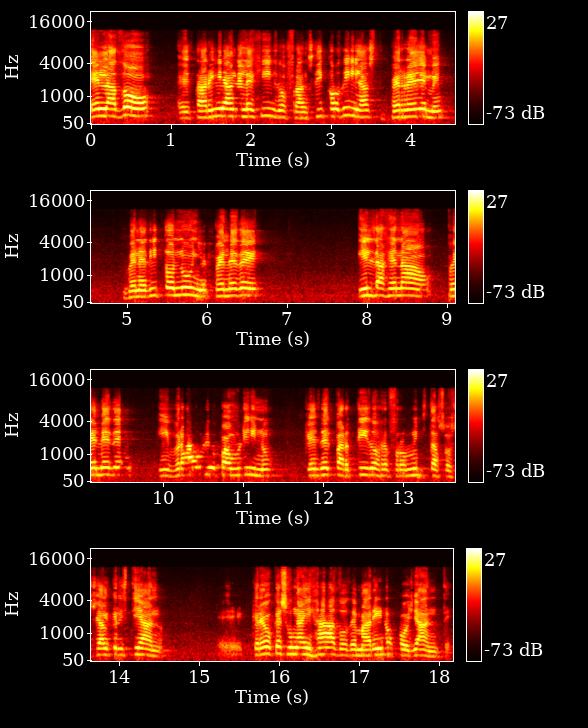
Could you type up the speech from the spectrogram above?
En las dos estarían elegidos Francisco Díaz, PRM, Benedito Núñez, PLD, Hilda Genao, PLD, y Braulio Paulino, que es del Partido Reformista Social Cristiano. Eh, creo que es un ahijado de Marino Collante,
